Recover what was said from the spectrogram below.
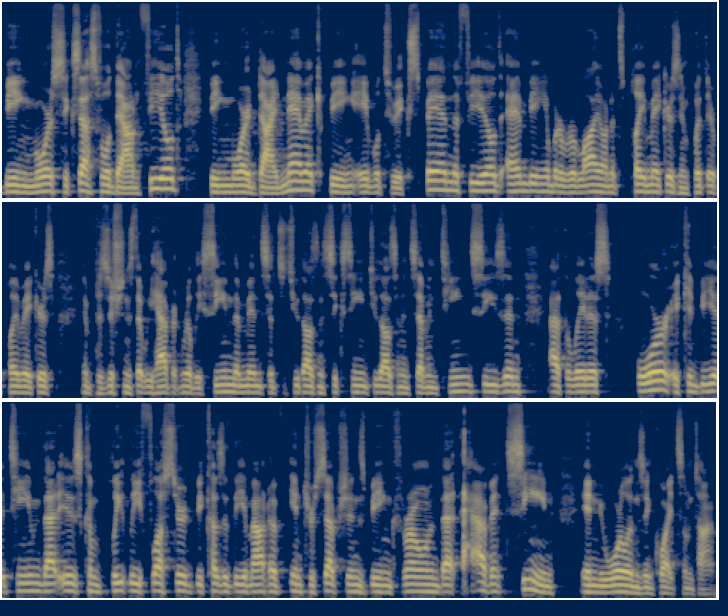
being more successful downfield, being more dynamic, being able to expand the field, and being able to rely on its playmakers and put their playmakers in positions that we haven't really seen them in since the 2016 2017 season at the latest. Or it can be a team that is completely flustered because of the amount of interceptions being thrown that haven't seen in New Orleans in quite some time.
